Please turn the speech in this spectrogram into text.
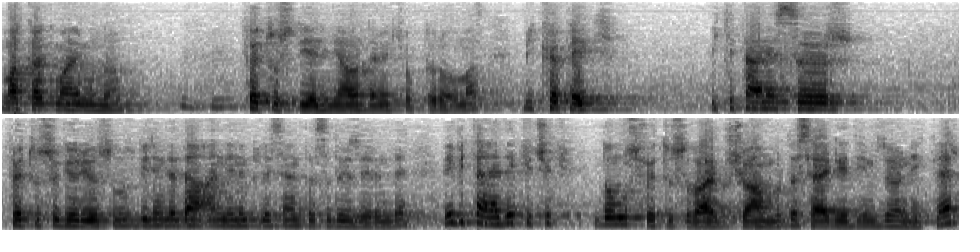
makak maymunu, fötüs diyelim yavru demek çok doğru olmaz. Bir köpek, iki tane sığır, fötusu görüyorsunuz. Birinde daha annenin plasentası da üzerinde. Ve bir tane de küçük domuz fötusu var şu an burada sergilediğimiz örnekler.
